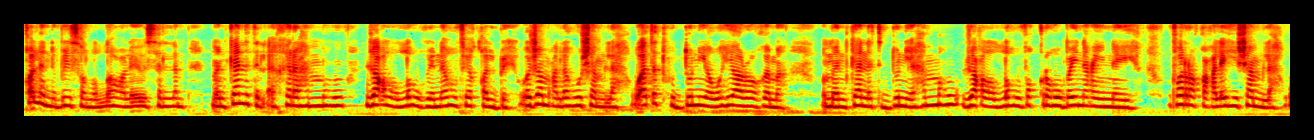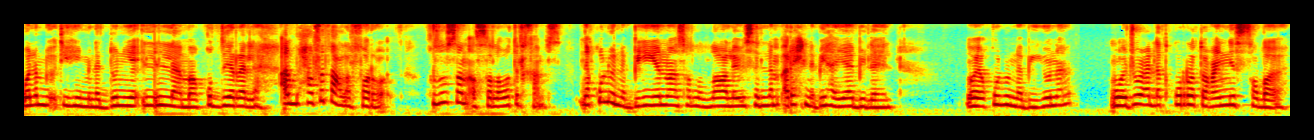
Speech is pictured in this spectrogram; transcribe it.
قال النبي صلى الله عليه وسلم من كانت الآخرة همه جعل الله غناه في قلبه وجمع له شمله وأتته الدنيا وهي راغمة. ومن كانت الدنيا همه جعل الله فقره بين عينيه وفرق عليه شمله ولم يؤته من الدنيا إلا ما قدر له. المحافظة على الفرائض خصوصا الصلوات الخمس. يقول نبينا صلى الله عليه وسلم أرحنا بها يا بلال. ويقول نبينا وجعلت قرة عيني الصلاة.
